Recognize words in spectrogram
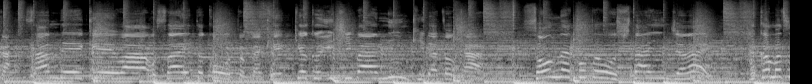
か。サンデー系は抑えとこうとか結局一番人気だとか。そんなことをしたいんじゃない。高松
